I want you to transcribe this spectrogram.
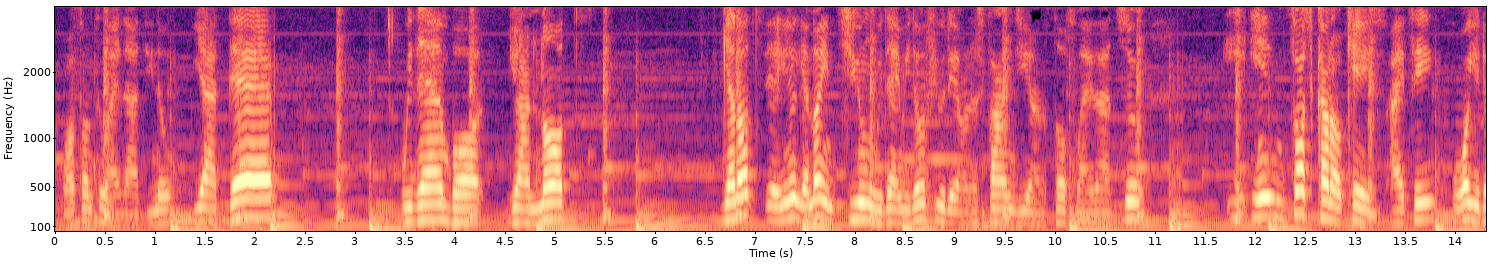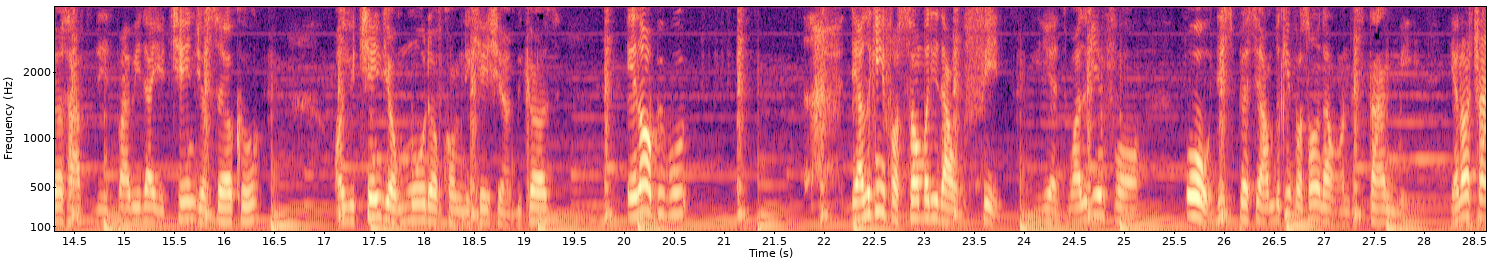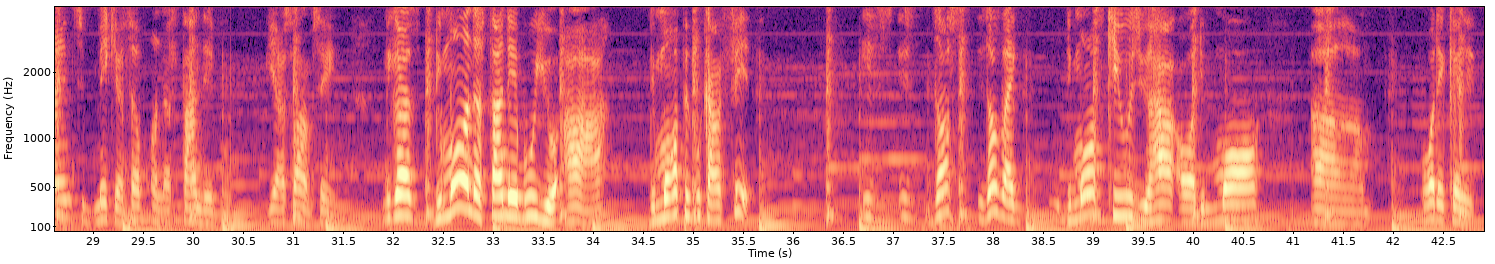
or something like that. You know, you are there with them but you are not you're not you know you're not in tune with them. You don't feel they understand you and stuff like that. So in such kind of case i think what you just have to do is probably that you change your circle or you change your mode of communication because a lot of people they are looking for somebody that will fit. Yet we're looking for oh this person i'm looking for someone that will understand me you're not trying to make yourself understandable. You that's what i'm saying? Because the more understandable you are the more people can fit. It's, it's just it's just like the more skills you have or the more um what they call it?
